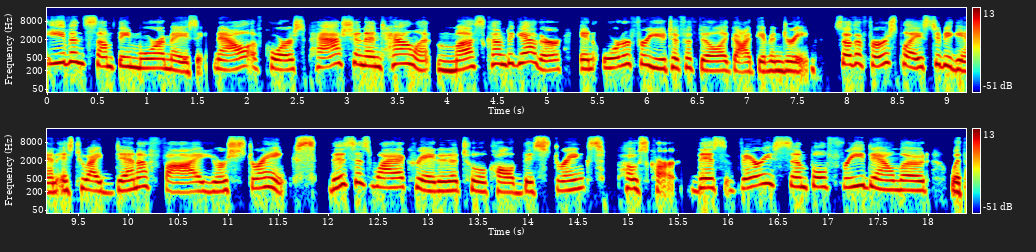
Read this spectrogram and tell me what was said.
even something more amazing. Now, of course, passion and talent must come together in order for you to fulfill a God given dream. So, the first place to begin is to identify your strengths. This is why I created a tool called the Strengths Postcard. This very simple free download with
